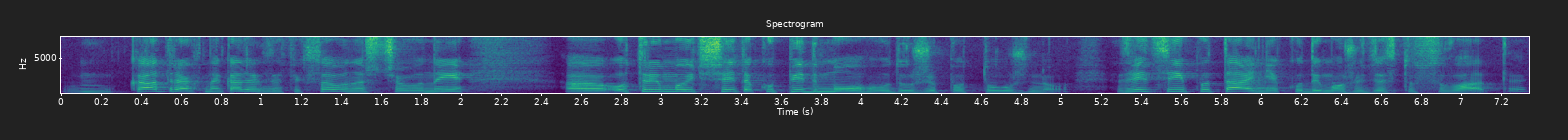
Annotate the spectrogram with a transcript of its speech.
в кадрах на кадрах зафіксовано, що вони отримують ще й таку підмогу дуже потужну. Звідси і питання, куди можуть застосувати.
